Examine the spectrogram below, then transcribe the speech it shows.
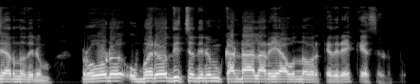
ചേർന്നതിനും റോഡ് ഉപരോധിച്ചതിനും കണ്ടാലറിയാവുന്നവർക്കെതിരെ കേസെടുത്തു.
